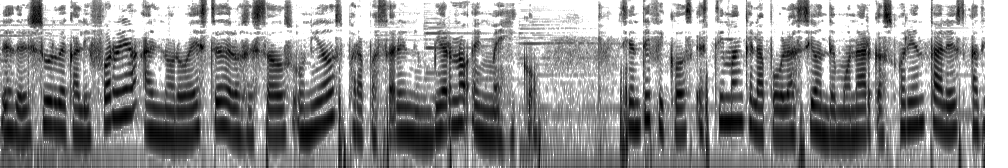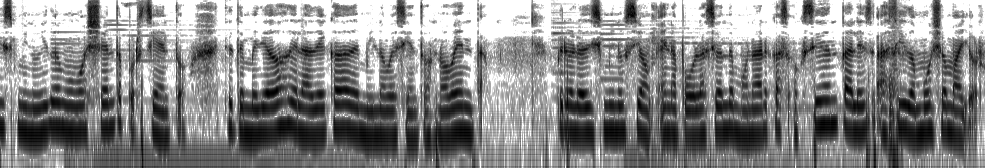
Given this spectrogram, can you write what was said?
desde el sur de California al noroeste de los Estados Unidos para pasar el invierno en México. Científicos estiman que la población de monarcas orientales ha disminuido en un 80% desde mediados de la década de 1990, pero la disminución en la población de monarcas occidentales ha sido mucho mayor.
